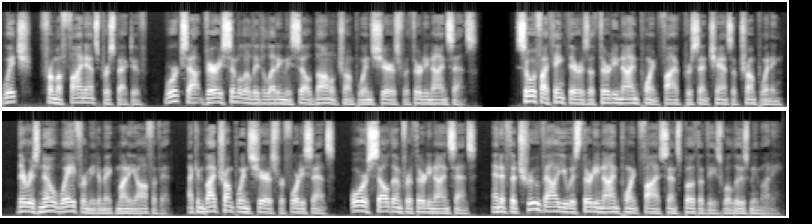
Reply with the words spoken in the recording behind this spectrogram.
which, from a finance perspective, works out very similarly to letting me sell Donald Trump wins shares for 39 cents. So if I think there is a 39.5% chance of Trump winning, there is no way for me to make money off of it. I can buy Trump wins shares for 40 cents, or sell them for 39 cents, and if the true value is 39.5 cents, both of these will lose me money.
